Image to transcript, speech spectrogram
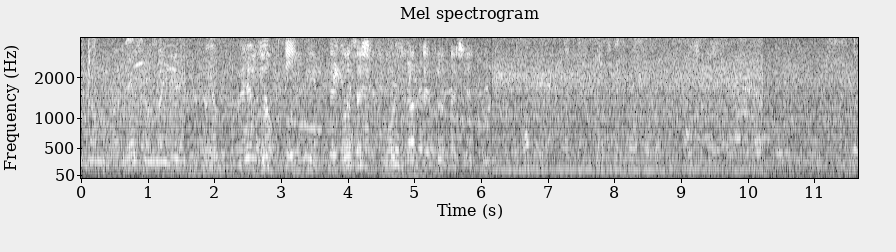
İstanbul'dan? Hindistan'dan geliyor. Boyam yok. Petrol taşı. Orijinal petrol taşı. Çok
